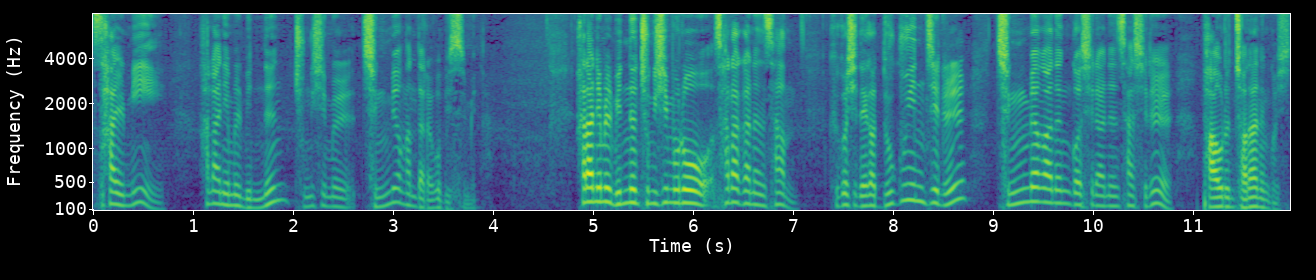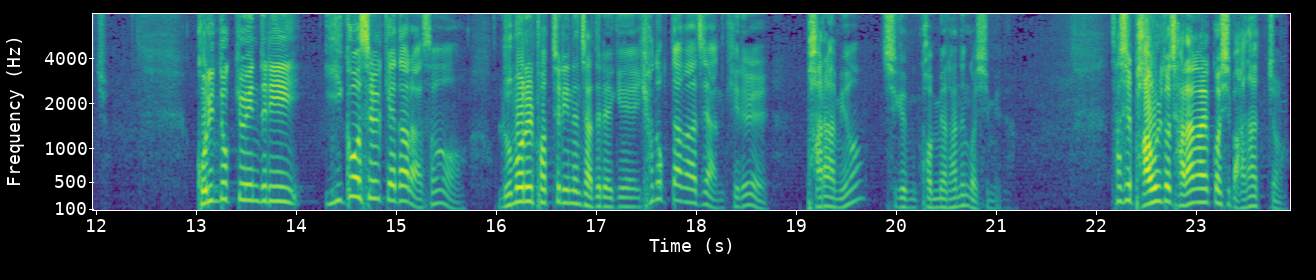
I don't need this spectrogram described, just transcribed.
삶이 하나님을 믿는 중심을 증명한다라고 믿습니다. 하나님을 믿는 중심으로 살아가는 삶, 그것이 내가 누구인지를 증명하는 것이라는 사실을 바울은 전하는 것이죠. 고린도 교인들이 이것을 깨달아서 루머를 퍼뜨리는 자들에게 현혹당하지 않기를 바라며 지금 권면하는 것입니다. 사실 바울도 자랑할 것이 많았죠.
